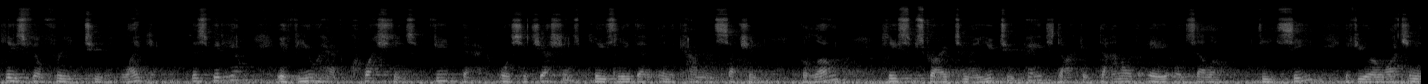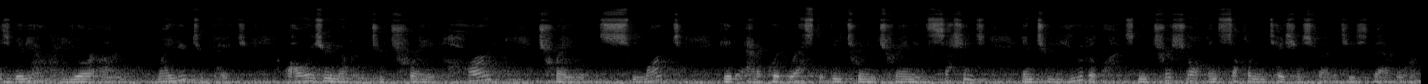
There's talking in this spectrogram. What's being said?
Please feel free to like this video. If you have questions, feedback, or suggestions, please leave them in the comments section below. Please subscribe to my YouTube page, Dr. Donald A. Ozello, DC. If you are watching this video, you're on my YouTube page. Always remember to train hard, train smart, get adequate rest between training sessions, and to utilize nutritional and supplementation strategies that work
